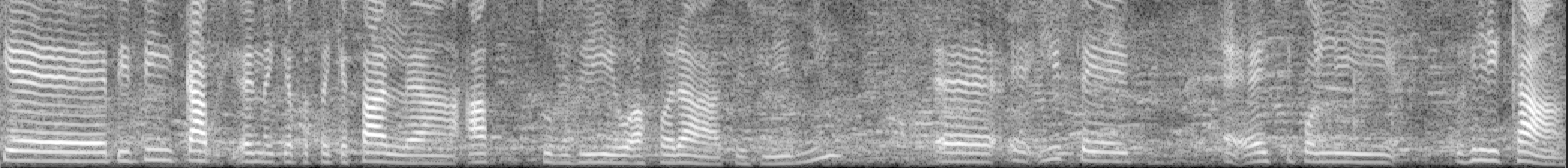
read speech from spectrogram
και επειδή κάποιο, ένα και από τα κεφάλαια του βιβλίου αφορά τη Σμύρνη, ε, ε, ήρθε ε, έτσι πολύ γλυκά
